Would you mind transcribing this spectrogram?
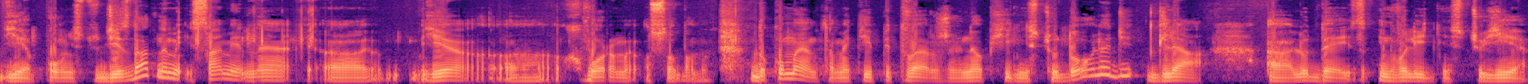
є повністю дієздатними і самі не е, є е, хворими особами. Документом, який підтверджує необхідність у догляді для е, людей з інвалідністю, є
